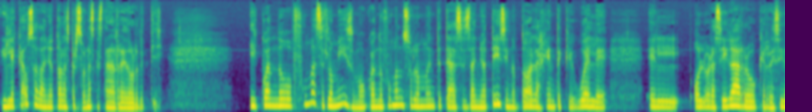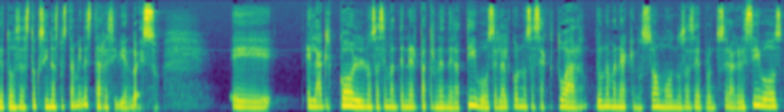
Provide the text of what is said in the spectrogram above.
y le causa daño a todas las personas que están alrededor de ti. Y cuando fumas es lo mismo, cuando fumas no solamente te haces daño a ti, sino toda la gente que huele el olor a cigarro, que recibe todas esas toxinas, pues también está recibiendo eso. Eh, el alcohol nos hace mantener patrones negativos, el alcohol nos hace actuar de una manera que no somos, nos hace de pronto ser agresivos,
